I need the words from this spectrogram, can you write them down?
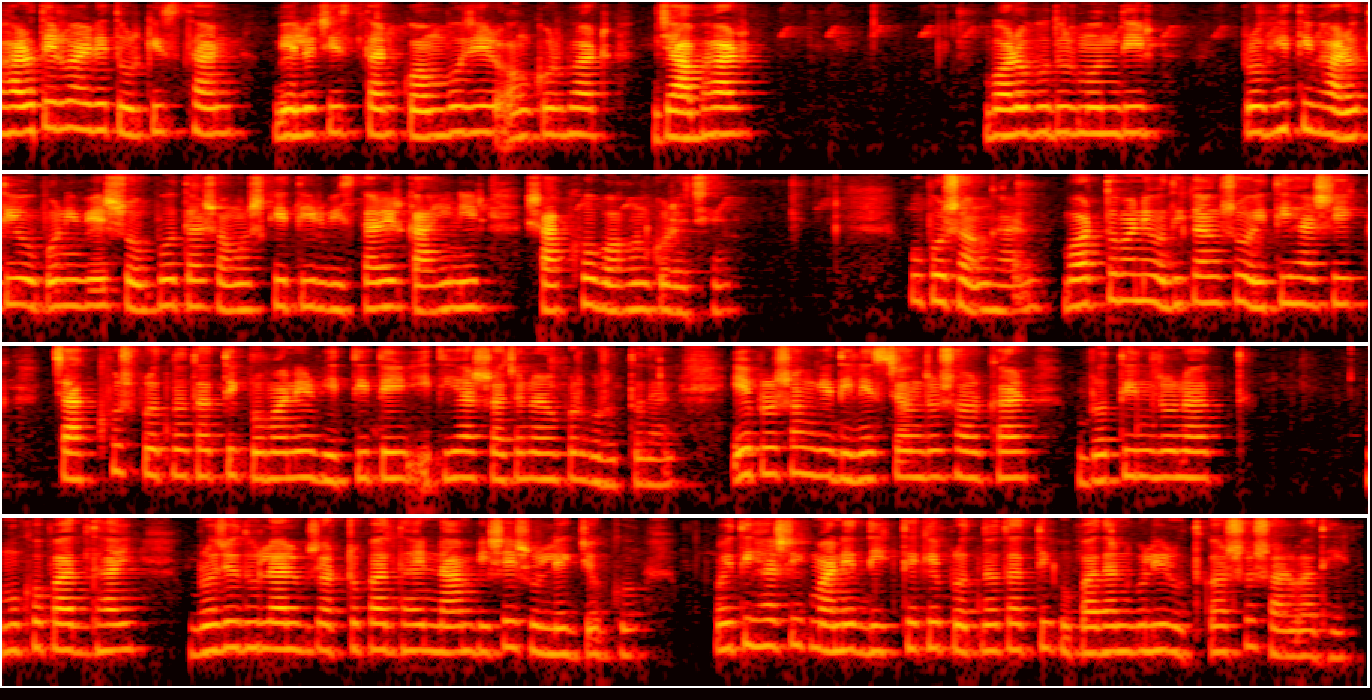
ভারতের বাইরে তুর্কিস্তান, বেলুচিস্তান, কম্বোজের অঙ্কুরভাট জাভার, বড়বুদুর মন্দির প্রভৃতি ভারতীয় উপনিবেশ সভ্যতা সংস্কৃতির বিস্তারের কাহিনীর সাক্ষ্য বহন করেছে। উপসংহার, বর্তমানে অধিকাংশ ঐতিহাসিক চাক্ষুষ প্রত্নতাত্ত্বিক প্রমাণের ভিত্তিতেই ইতিহাস রচনার উপর গুরুত্ব দেন। এ প্রসঙ্গে দীনেশচন্দ্র সরকার, ব্রতীন্দ্রনাথ মুখোপাধ্যায়, ব্রজদুলাল চট্টোপাধ্যায়ের নাম বিশেষ উল্লেখযোগ্য। ঐতিহাসিক মানের দিক থেকে প্রত্নতাত্ত্বিক উপাদানগুলির উৎকর্ষ সর্বাধিক।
